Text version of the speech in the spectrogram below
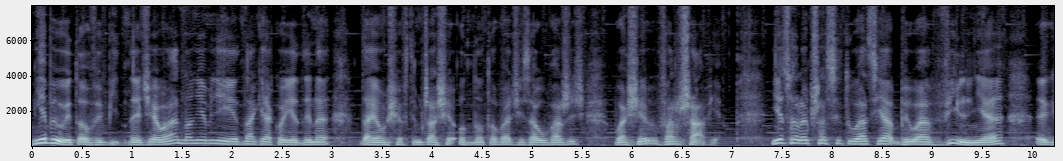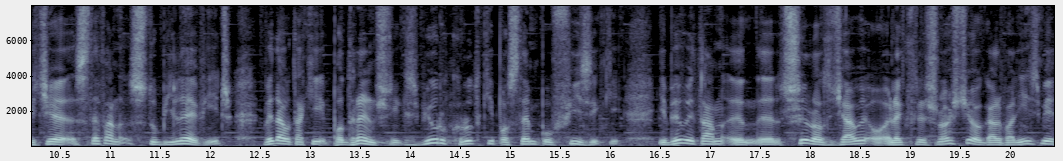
Nie były to wybitne dzieła, no niemniej jednak jako jedyne dają się w tym czasie odnotować i zauważyć właśnie w Warszawie. Nieco lepsza sytuacja była w Wilnie, gdzie Stefan Stubilewicz wydał taki podręcznik, zbiór krótki postępów fizyki. I były tam y, y, trzy rozdziały o elektryczności, o galwanizmie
